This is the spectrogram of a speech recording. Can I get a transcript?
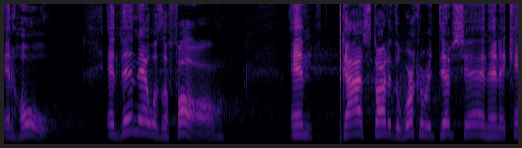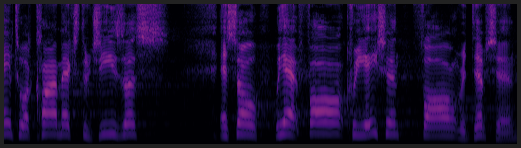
and whole. And then there was a fall, and God started the work of redemption and it came to a climax through Jesus. And so we had fall creation, fall redemption.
